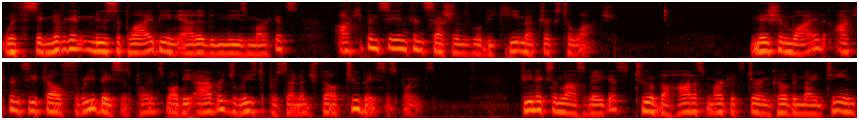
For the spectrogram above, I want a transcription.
With significant new supply being added in these markets, occupancy and concessions will be key metrics to watch. Nationwide, occupancy fell 3 basis points while the average leased percentage fell 2 basis points. Phoenix and Las Vegas, two of the hottest markets during COVID 19,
